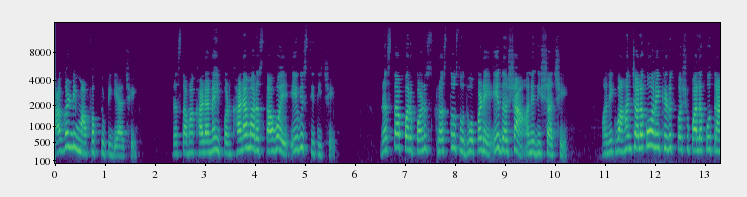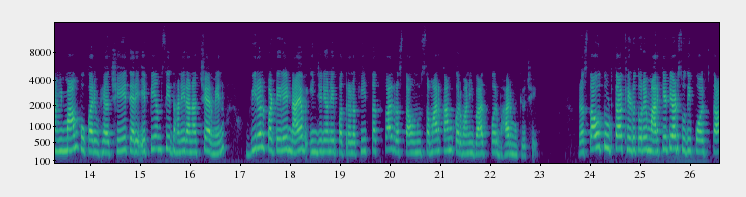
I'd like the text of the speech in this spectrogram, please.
કાગળની માફક તૂટી ગયા છે. રસ્તામાં ખાડા નહીં, પણ ખાડામાં રસ્તા હોય એવી સ્થિતિ છે. રસ્તા પર પણ રસ્તો શોધવો પડે એ દશા અને દિશા છે. અનેક વાહન ચાલકો અને ખેડૂત પશુપાલકો ત્રાહિમામ પોકારી ઉઠ્યા છે. ત્યારે એપીએમસી ધાનેરાના ચેરમેન વિરલ પટેલે નાયબ એન્જિનિયરને પત્ર લખી તત્કાલ રસ્તાઓનું સમારકામ કરવાની વાત પર ભાર મૂક્યો છે. રસ્તાઓ તૂટતા ખેડૂતોને માર્કેટયાર્ડ સુધી પહોંચતા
